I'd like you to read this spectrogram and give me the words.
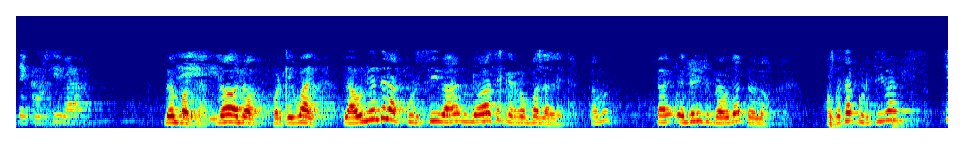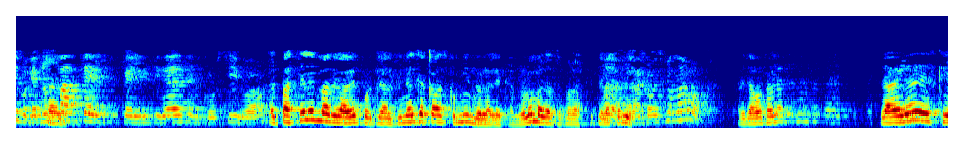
de cursiva, No importa, no, no, porque igual, la unión de la cursiva no hace que rompas la letra, ¿estamos? Entendí tu pregunta, pero no. Aunque sea cursiva, sí, porque Claro. un pastel, felicidades en cursivo, el pastel es más grave porque al final te acabas comiendo la letra, no nomás la separaste, te la te comiste. Ahorita vamos a hablar. La verdad es que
